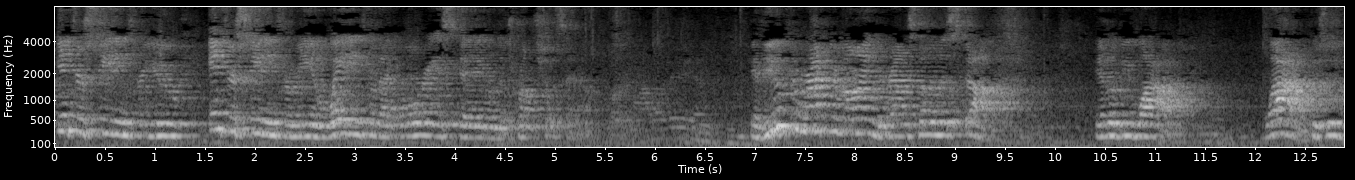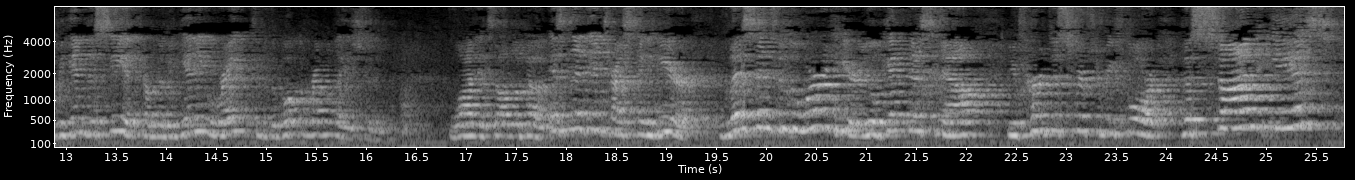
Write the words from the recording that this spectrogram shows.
interceding for you, interceding for me, and waiting for that glorious day when the trump shall sound. If you can wrap your mind around some of this stuff, it'll be wow. Wow, because you'll begin to see it from the beginning right to the book of Revelation, what it's all about. Isn't it interesting here? Listen to the word here. You'll get this now. You've heard this scripture before. The Son is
